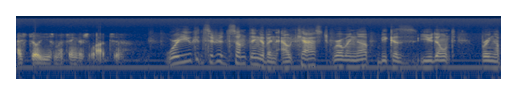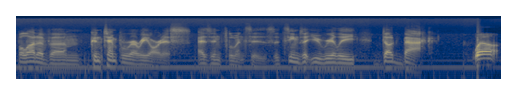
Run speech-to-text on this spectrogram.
I still use my fingers a lot too. Were you considered something of an outcast growing up because you don't bring up a lot of um, contemporary artists as influences? It seems that you really dug back. Well,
